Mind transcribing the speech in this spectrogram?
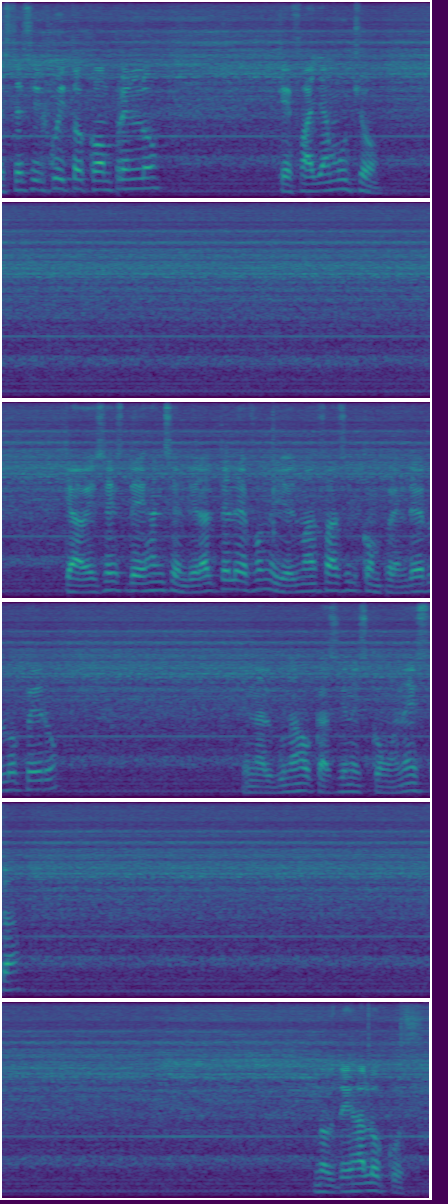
Este circuito, cómprenlo, que falla mucho. Que a veces deja encender al teléfono y es más fácil comprenderlo, pero en algunas ocasiones como en esta nos deja locos.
